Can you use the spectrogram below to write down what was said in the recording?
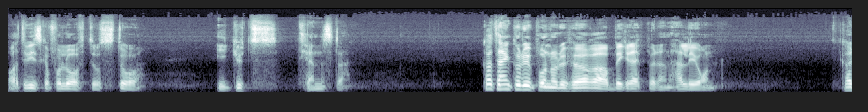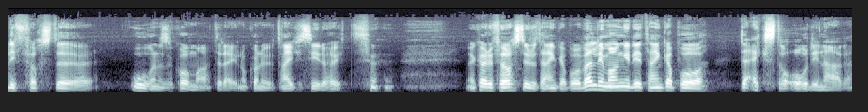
og at vi skal få lov til å stå i Guds tjeneste. Hva tenker du på når du hører begrepet Den hellige ånd? hva er de første ordene som kommer til deg? Nå kan du, trenger ikke si det høyt. Men hva er det første du tenker på? Veldig mange de tenker på det ekstraordinære.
